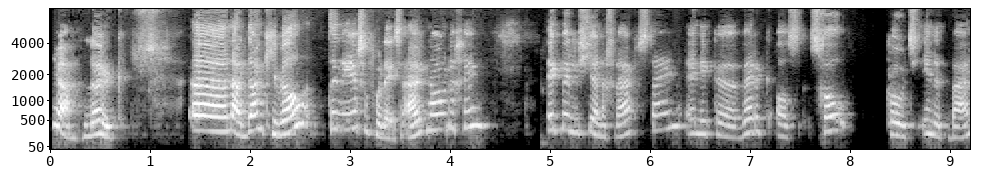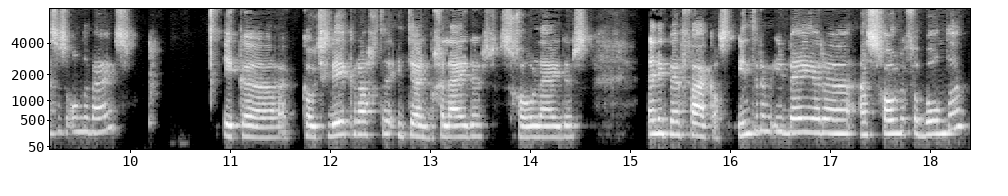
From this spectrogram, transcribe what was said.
Ja, leuk. Uh, nou, dankjewel ten eerste voor deze uitnodiging. Ik ben Lucienne Gravenstein en ik uh, werk als schoolcoach in het basisonderwijs. Ik coach leerkrachten, intern begeleiders, schoolleiders. En ik ben vaak als interim IB'er uh, aan scholen verbonden.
